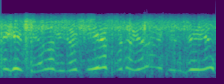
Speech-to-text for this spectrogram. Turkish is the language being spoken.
Yo lo vi, lo que puta, yo lo vi.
